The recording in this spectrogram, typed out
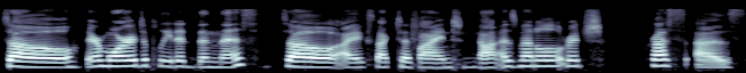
So they're more depleted than this. So I expect to find not as metal rich crusts as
